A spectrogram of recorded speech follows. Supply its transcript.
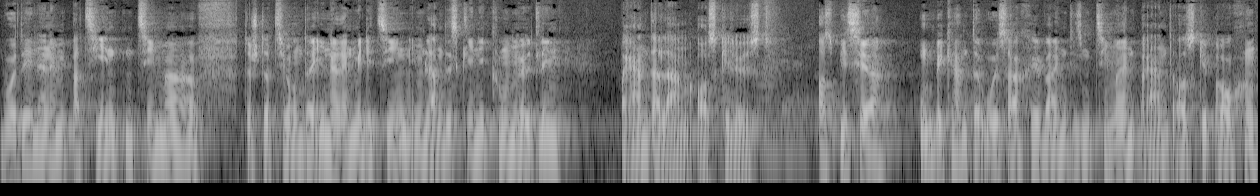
wurde in einem Patientenzimmer auf der Station der Inneren Medizin im Landesklinikum Mödling Brandalarm ausgelöst. Aus bisher unbekannter Ursache war in diesem Zimmer ein Brand ausgebrochen,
